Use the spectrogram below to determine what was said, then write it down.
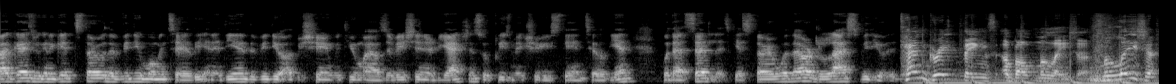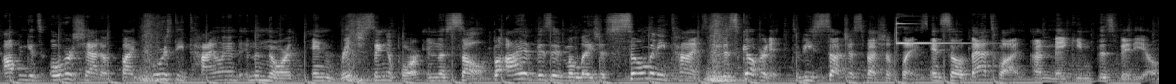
Back guys, we're going to get started with the video momentarily and at the end of the video I'll be sharing with you my observation and reaction so please make sure you stay until the end. With that said, let's get started with our last video. 10 great things about Malaysia. Malaysia often gets overshadowed by touristy Thailand in the north and rich Singapore in the south. But I have visited Malaysia so many times and discovered it to be such a special place. And so that's why I'm making this video.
